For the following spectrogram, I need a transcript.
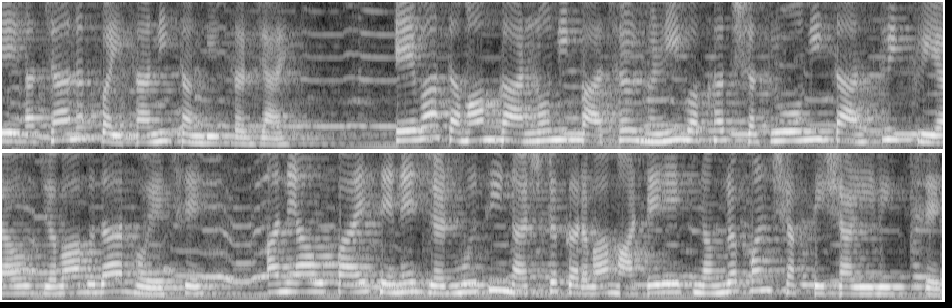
કે અચાનક પૈસાની તંગી સર્જાય. એવા તમામ કારણોની પાછળ ઘણી વખત શત્રુઓની તાંત્રિક ક્રિયાઓ જવાબદાર હોય છે અને આ ઉપાય તેને જડમૂળથી નષ્ટ કરવા માટે એક નમ્ર પણ શક્તિશાળી રીત છે.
